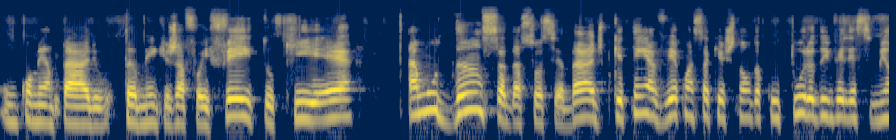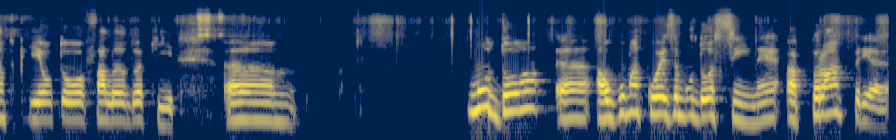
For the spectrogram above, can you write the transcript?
um comentário também que já foi feito, que é a mudança da sociedade, porque tem a ver com essa questão da cultura do envelhecimento que eu estou falando aqui. Um, mudou uh, alguma coisa mudou sim né a própria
